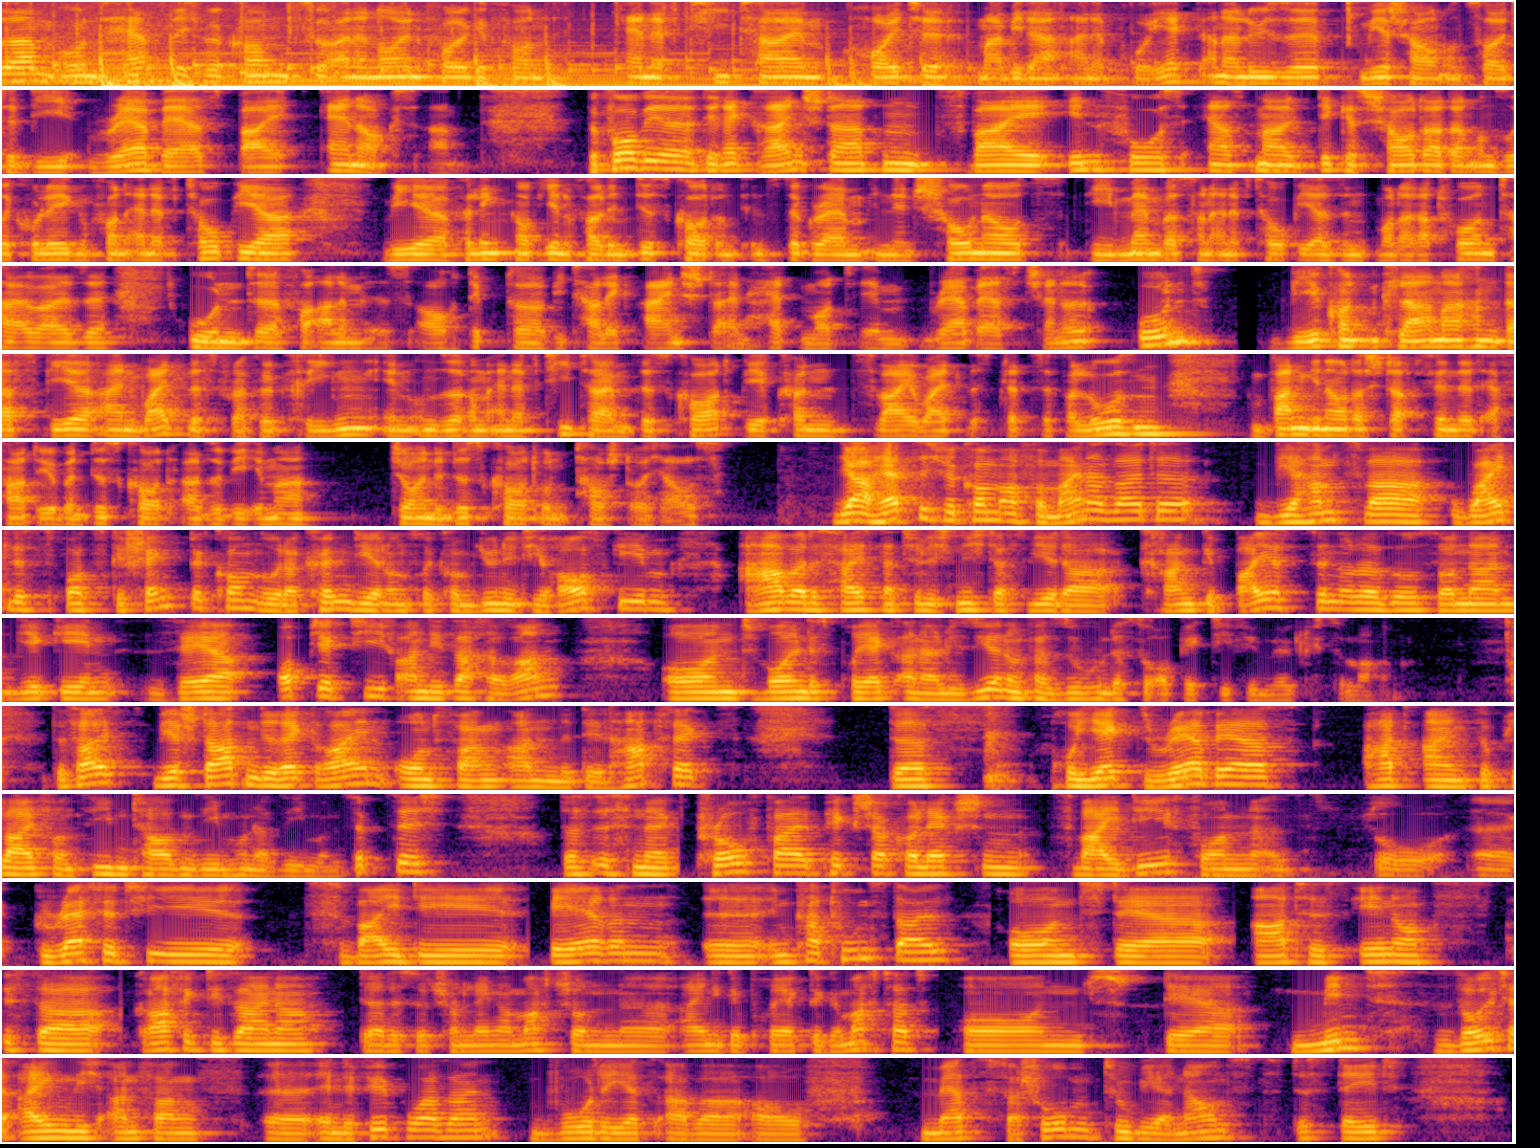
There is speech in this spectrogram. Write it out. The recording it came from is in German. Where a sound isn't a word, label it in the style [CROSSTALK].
Zusammen und herzlich willkommen zu einer neuen Folge von NFT Time. Heute mal wieder eine Projektanalyse. Wir schauen uns heute die Rare Bears bei Anox an. Bevor wir direkt reinstarten, zwei Infos. Erstmal dickes Shoutout an unsere Kollegen von NFTopia. Wir verlinken auf jeden Fall den Discord und Instagram in den Show Notes. Die Members von NFTopia sind Moderatoren teilweise und äh, vor allem ist auch Dr. Vitalik Einstein Headmod im Rarebears Channel. Und wir konnten klar machen, dass wir ein Whitelist-Raffle kriegen in unserem NFT-Time Discord. Wir können zwei Whitelist-Plätze verlosen. Wann genau das stattfindet, erfahrt ihr über den Discord. Also wie immer join the Discord und tauscht euch aus. Ja, herzlich willkommen auch von meiner Seite. Wir haben zwar Whitelist-Spots geschenkt bekommen oder können die in unsere Community rausgeben, aber das heißt natürlich nicht, dass wir da krank gebiased sind oder so, sondern wir gehen sehr objektiv an die Sache ran und wollen das Projekt analysieren und versuchen, das so objektiv wie möglich zu machen. Das heißt, wir starten direkt rein und fangen an mit den Hard Facts. Das Projekt Rare Bears hat ein Supply von 7777. Das ist eine Profile Picture Collection 2D von so äh, Graffiti 2D Bären äh, im Cartoon-Style. Und der Artist Enox ist da Grafikdesigner, der das jetzt schon länger macht, schon äh, einige Projekte gemacht hat. Und der Mint sollte eigentlich anfangs äh, Ende Februar sein, wurde jetzt aber auf März verschoben, to be announced, this date.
